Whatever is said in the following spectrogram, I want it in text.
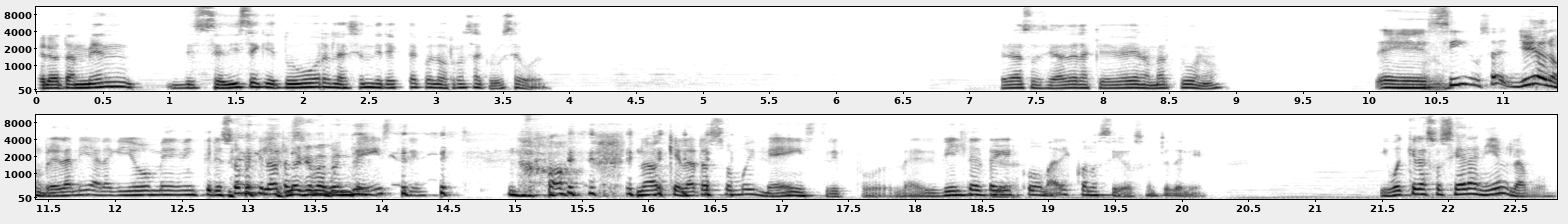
Pero también se dice que tuvo relación directa con los Rosa Cruces, weón. Era la sociedad de la que iba a nombrar tú, ¿no? Eh, Sí, o sea, yo ya nombré la mía, la que yo me, me interesó porque la otra La que son me muy aprendí. mainstream. No, no, es que las otras son muy mainstream. po. El Bilderberg Ya. es como más desconocido, son entretenidos. Igual que la sociedad de la niebla, po.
